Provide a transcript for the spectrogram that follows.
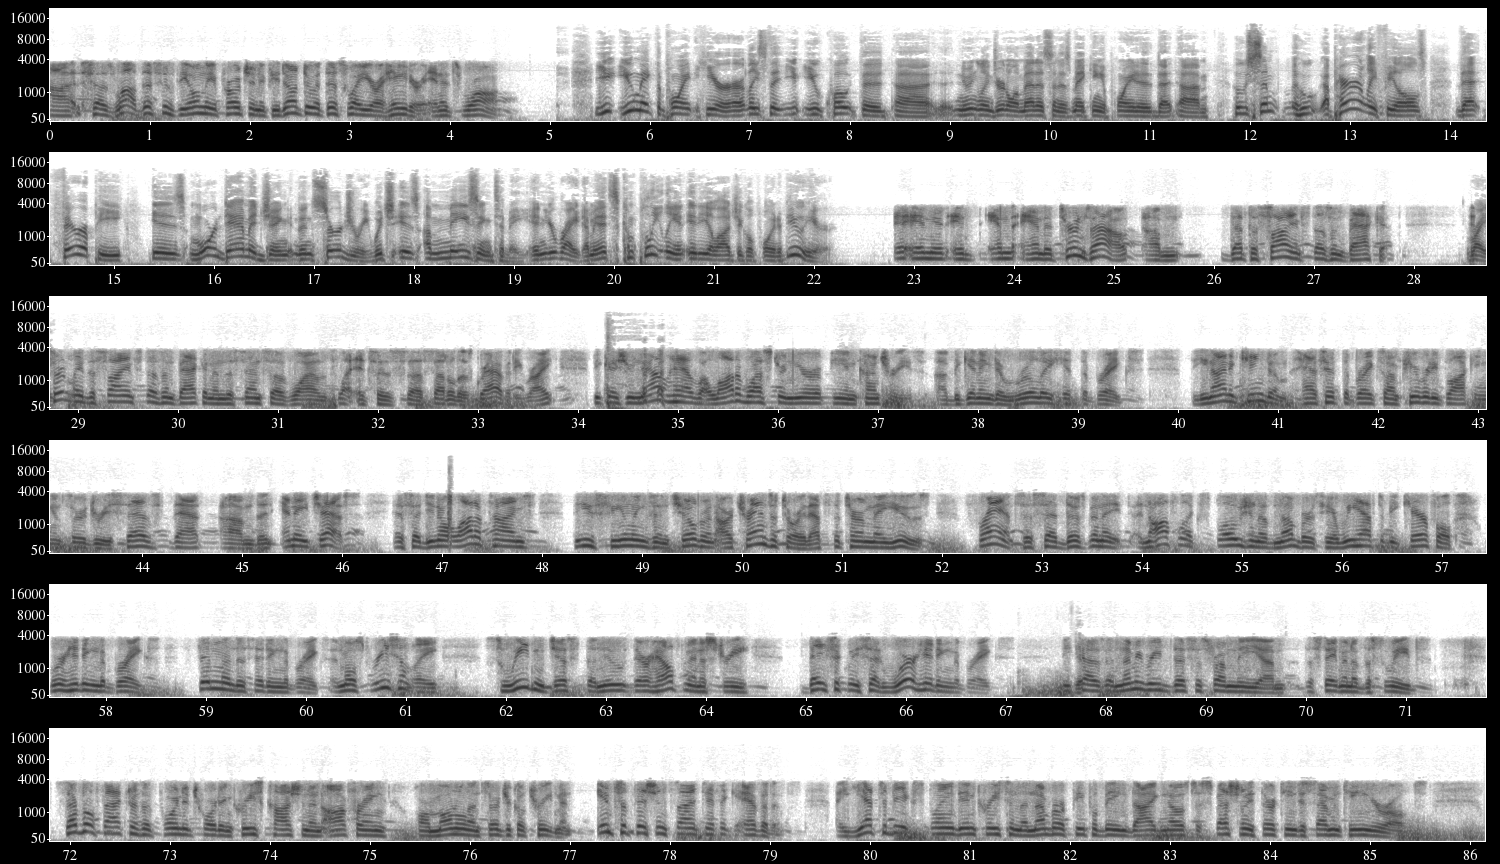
uh, says, well, this is the only approach, and if you don't do it this way, you're a hater, and it's wrong. You, you make the point here, or at least that you, you quote the uh, New England Journal of Medicine as making a point that um, who sim- who apparently feels that therapy is more damaging than surgery, which is amazing to me. And you're right. I mean, it's completely an ideological point of view here. And it, it and and it turns out um, that the science doesn't back it. Right. certainly, the science doesn't back it in the sense of while it's it's as uh, subtle as gravity, right? Because you now have a lot of Western European countries uh, beginning to really hit the brakes. The United Kingdom has hit the brakes on puberty blocking and surgery. Says that um, the NHS has said, you know, a lot of times these feelings in children are transitory. That's the term they use. France has said there's been a, an awful explosion of numbers here. We have to be careful. We're hitting the brakes. Finland is hitting the brakes. And most recently, Sweden just the new their health ministry basically said we're hitting the brakes because, yep. and let me read this is from the um, the statement of the Swedes. Several factors have pointed toward increased caution in offering hormonal and surgical treatment. Insufficient scientific evidence, a yet to be explained increase in the number of people being diagnosed, especially 13 to 17 year olds,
